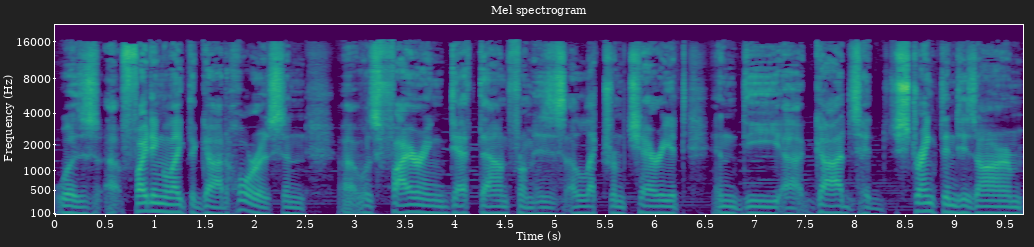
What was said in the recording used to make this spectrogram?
was uh, fighting like the god Horus and uh, was firing death down from his electrum chariot, and the uh, gods had strengthened his arm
